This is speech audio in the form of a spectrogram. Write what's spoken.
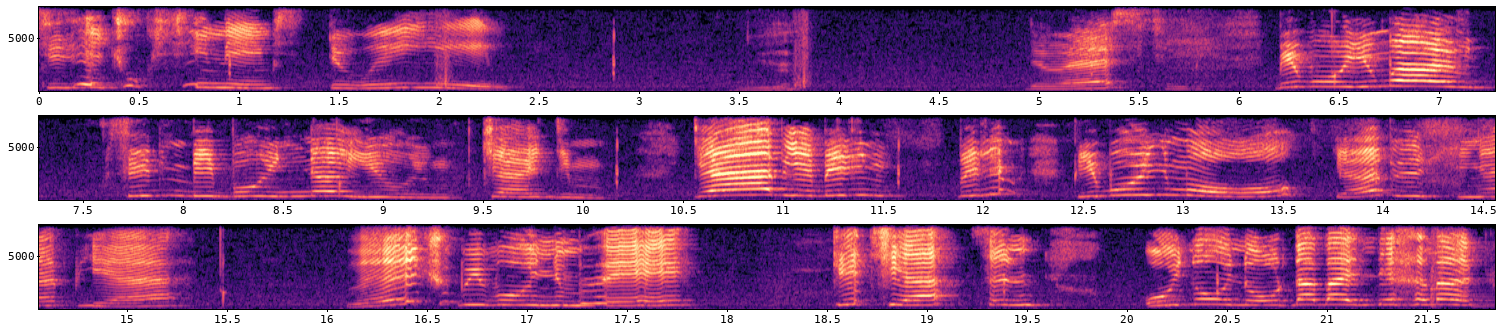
size çok sevmeyeyim istiyorum. Niye? Şimdi. Bir boyum var. Senin bir boyunu arıyorum. Çaydım. Gel ya benim benim bir boynum o. Ya büyüsün hep ya. Ve şu bir boynum be. Geç ya. Sen oyna oyna orada ben de hemen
